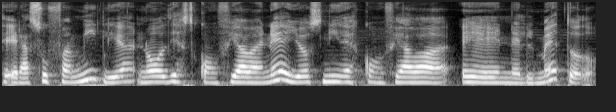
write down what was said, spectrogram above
era su familia, no desconfiaba en ellos ni desconfiaba en el método.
